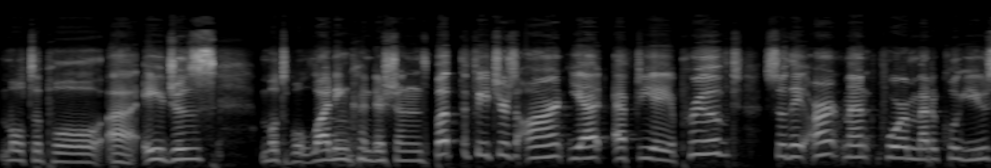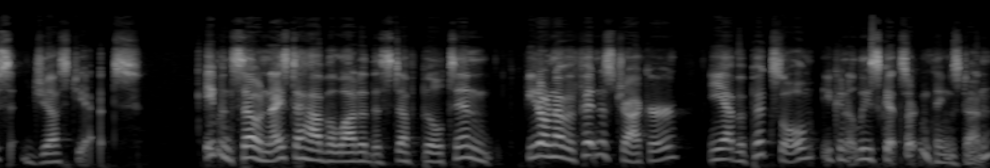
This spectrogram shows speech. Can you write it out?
multiple uh, ages multiple lighting conditions, but the features aren't yet FDA approved, so they aren't meant for medical use just yet even so, nice to have a lot of the stuff built in. If you don't have a fitness tracker, you have a Pixel, you can at least get certain things done.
